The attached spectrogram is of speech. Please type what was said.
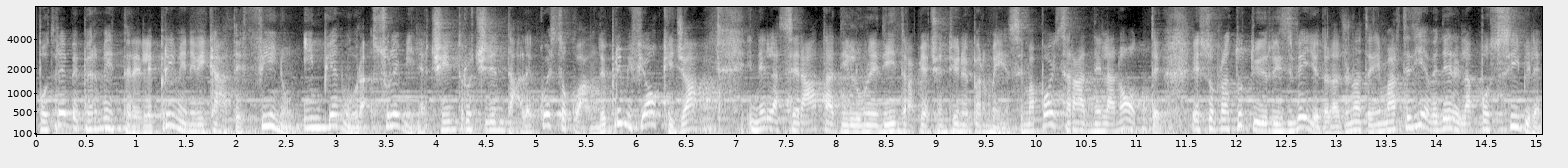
potrebbe permettere le prime nevicate fino in pianura sull'Emilia centro-occidentale, questo quando i primi fiocchi già nella serata di lunedì tra Piacentino e Parmense, ma poi sarà nella notte e soprattutto il risveglio della giornata di martedì a vedere la possibile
